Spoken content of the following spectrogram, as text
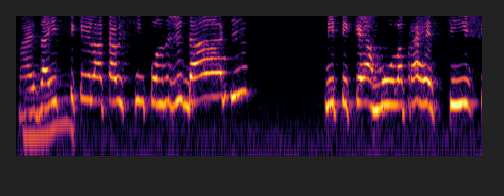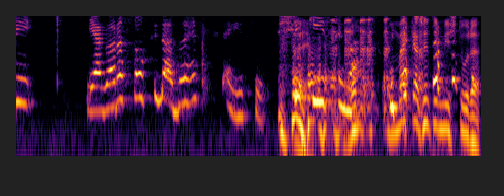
Mas hum. aí fiquei lá até os 5 anos de idade, me piquei a mula para Recife e agora sou cidadã recifense. Chiquíssima. Como é que a gente mistura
